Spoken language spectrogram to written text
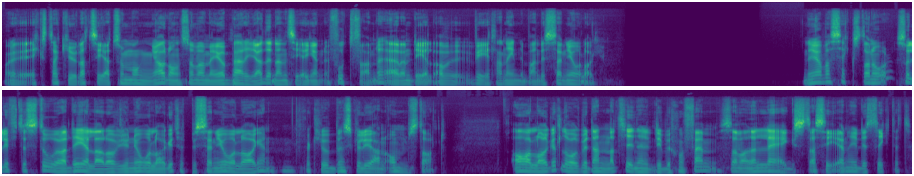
Och det är extra kul att se att så många av de som var med och bärgade den segern fortfarande är en del av Vetlanda innebandys seniorlag. När jag var 16 år så lyftes stora delar av juniorlaget upp i seniorlagen, för klubben skulle göra en omstart. A-laget låg vid denna tiden i division 5, som var den lägsta serien i distriktet.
